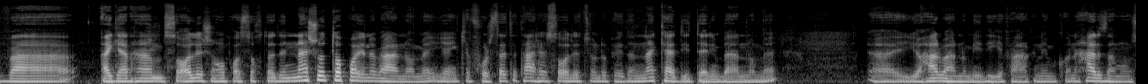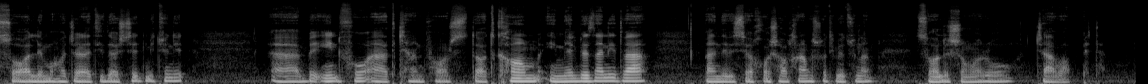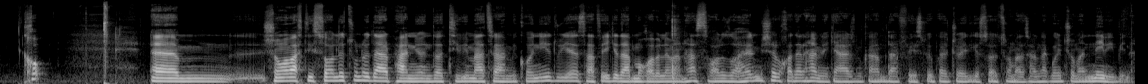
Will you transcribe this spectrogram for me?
و اگر هم سوال شما پاسخ داده نشد تا پایان برنامه یا اینکه فرصت طرح سوالتون رو پیدا نکردید در این برنامه یا هر برنامه دیگه فرق نمی‌کنه هر زمان سوال مهاجرتی داشتید می‌تونید به info at canfars.com ایمیل بزنید و بنده بسیار خوشحال خواهم شد که بتونم سوال شما رو جواب بدم. خب. شما وقتی سوالتون رو در پرنیان تیوی مطرح می‌کنید روی صفحه که در مقابل من هست سوال ظاهر میشه. به خاطر همین که عرض می‌کنم در فیسبوک و جای دیگه سوالتون رو مطرح نکنید چون من نمی‌بینم.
